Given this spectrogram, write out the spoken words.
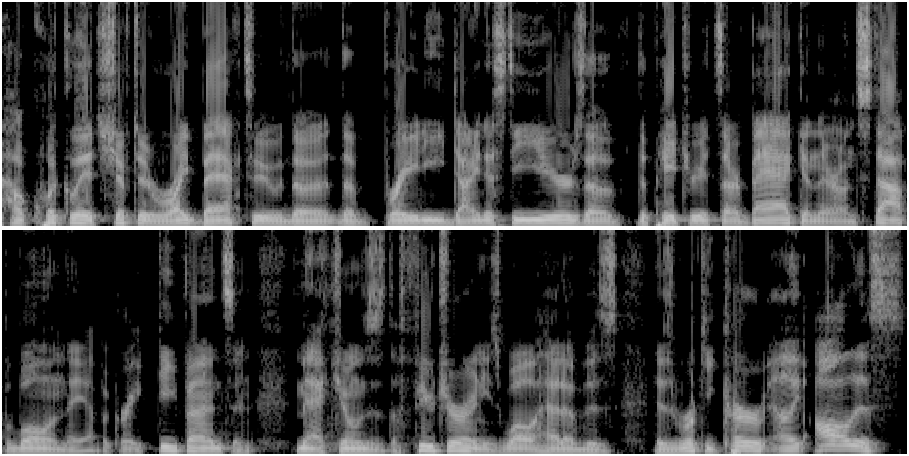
how quickly it shifted right back to the the Brady dynasty years of the Patriots are back and they're unstoppable and they have a great defense and Mac Jones is the future and he's well ahead of his his rookie curve. Like all this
